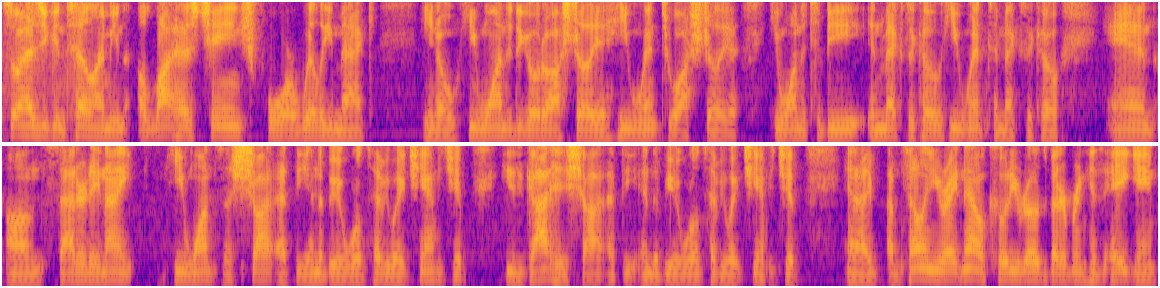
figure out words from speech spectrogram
So as you can tell, I mean, a lot has changed for Willie Mack. You know, he wanted to go to Australia. He went to Australia. He wanted to be in Mexico. He went to Mexico. And on Saturday night, he wants a shot at the NWA World's Heavyweight Championship. He's got his shot at the NWA World's Heavyweight Championship. And I, I'm telling you right now, Cody Rhodes better bring his A game,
